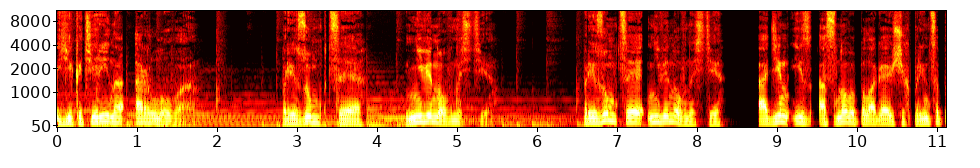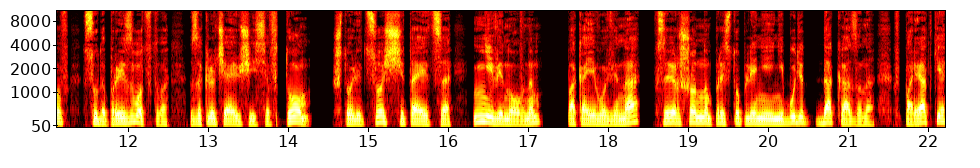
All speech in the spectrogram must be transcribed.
Екатерина Орлова Презумпция невиновности Презумпция невиновности – один из основополагающих принципов судопроизводства, заключающийся в том, что лицо считается невиновным, пока его вина в совершенном преступлении не будет доказана в порядке,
